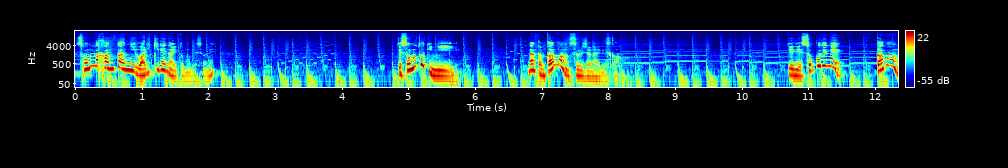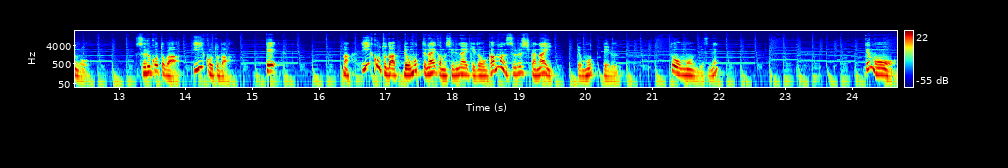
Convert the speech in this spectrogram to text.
そんな簡単に割り切れないと思うんですよね。でその時になんか我慢するじゃないですか。でねそこでね我慢をすることがいいことだってまあいいことだって思ってないかもしれないけど我慢するしかないって思ってると思うんですね。でも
